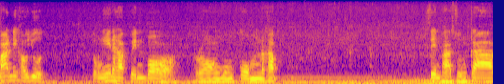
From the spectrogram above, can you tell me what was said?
บ้านที่เขาอยู่ตรงนี้นะครับ เป็นบ่อ รองวงกลมนะครับ เส้นผ่าศูนย์กลาง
